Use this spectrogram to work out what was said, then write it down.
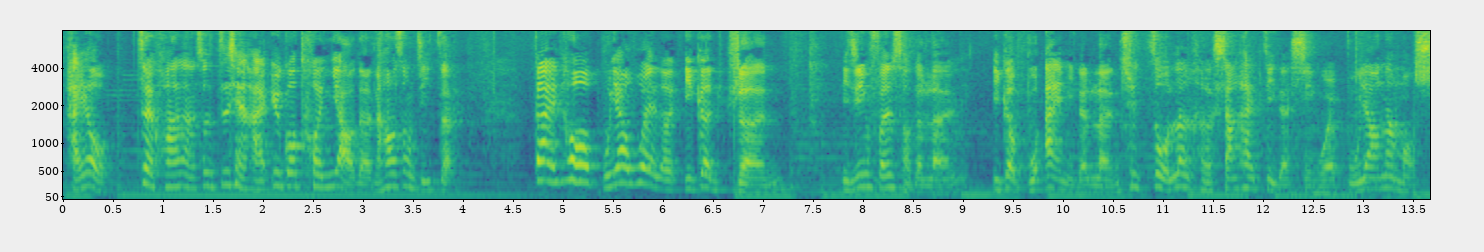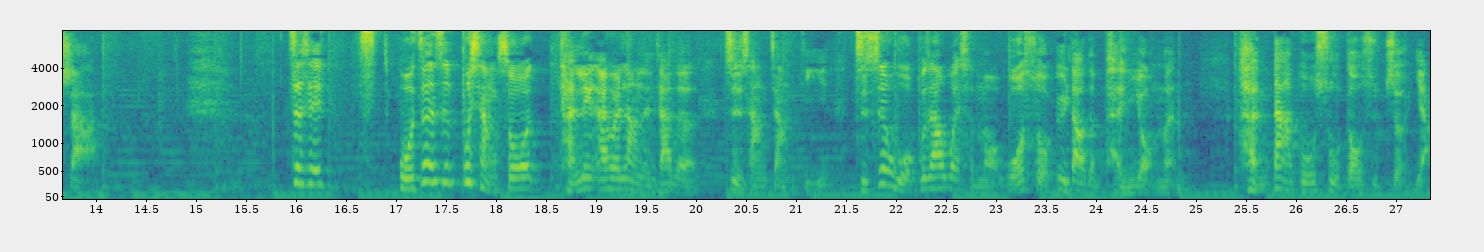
还有最夸张是之前还遇过吞药的，然后送急诊。拜托，不要为了一个人已经分手的人，一个不爱你的人去做任何伤害自己的行为，不要那么傻。这些。我真的是不想说谈恋爱会让人家的智商降低，只是我不知道为什么我所遇到的朋友们，很大多数都是这样，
